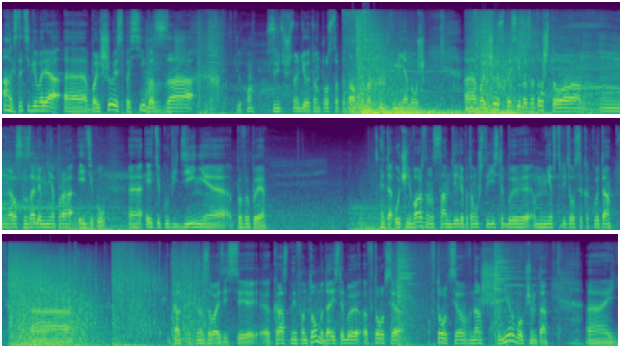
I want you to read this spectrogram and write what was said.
А, кстати говоря, э, большое спасибо за Тихо. Смотрите, что он делает. Он просто пытался воткнуть в меня нож. А, большое спасибо за то, что рассказали мне про этику. Э, этику ведения ПВП. Это очень важно на самом деле, потому что если бы мне встретился какой-то... Э, как их называть здесь? Э, красные фантомы, да? Если бы вторгся, вторгся в наш мир, в общем-то, э,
